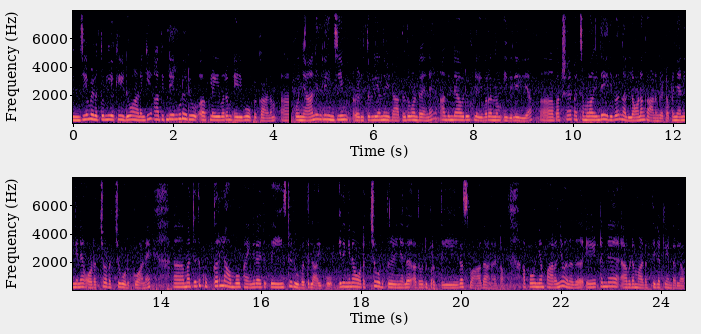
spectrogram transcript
ഇഞ്ചിയും വെളുത്തുള്ളിയൊക്കെ ഇടുവാണെങ്കിൽ അതിന്റെയും കൂടെ ഒരു ഫ്ലേവറും എരിവും ഒക്കെ കാണും. അപ്പോൾ ഞാനിതിൽ ഇഞ്ചിയും വെളുത്തുള്ളിയൊന്നും ഇടാത്തത് കൊണ്ട് തന്നെ അതിന്റെ ആ ഒരു ഫ്ലേവറൊന്നും ഇതിലില്ല. പക്ഷേ പച്ചമുളകിന്റെ എരിവ് നല്ലോണം കാണും കേട്ടോ. അപ്പോൾ ഞാനിങ്ങനെ ഉടച്ചുടച്ച് കൊടുക്കുവാണേ. മറ്റേത് കുക്കറിലാകുമ്പോൾ ഭയങ്കരമായിട്ട് പേസ്റ്റ് രൂപത്തിലായിപ്പോവും. ഇതിങ്ങനെ ഉടച്ചു കൊടുത്തു കഴിഞ്ഞാൽ അതൊരു പ്രത്യേക സ്വാദാണ് കേട്ടോ. അപ്പോൾ ഞാൻ പറഞ്ഞു വന്നത് ഏട്ടന്റെ അവിടെ മഠത്തിലൊക്കെ ഉണ്ടല്ലോ.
